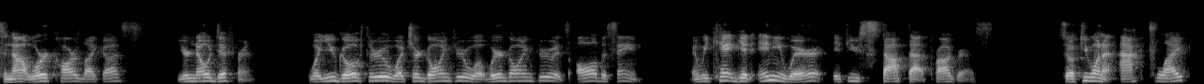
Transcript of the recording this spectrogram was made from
to not work hard like us. You're no different what you go through, what you're going through, what we're going through, it's all the same. And we can't get anywhere if you stop that progress. So if you want to act like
